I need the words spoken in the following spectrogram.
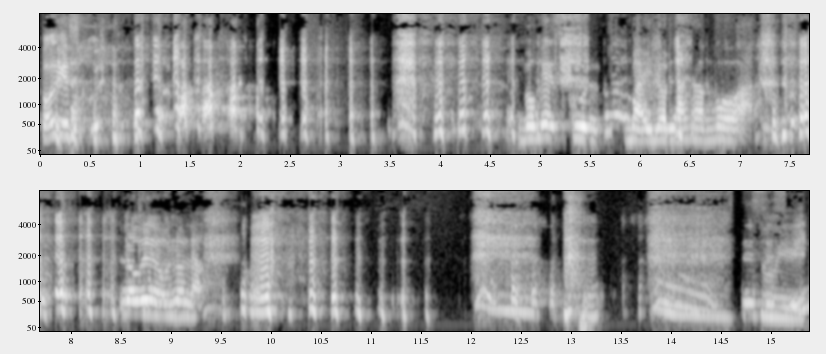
Vogue School. Vogue School, Bailola Gamboa. lo veo, Lola. sí, sí, sí.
